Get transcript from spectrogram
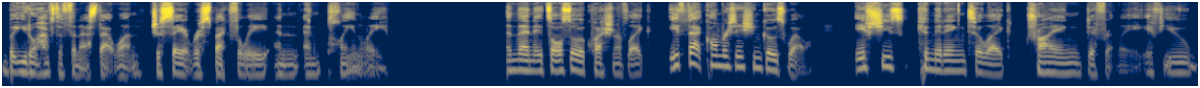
but you don't have to finesse that one. Just say it respectfully and and plainly. And then it's also a question of like if that conversation goes well, if she's committing to like trying differently, if you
